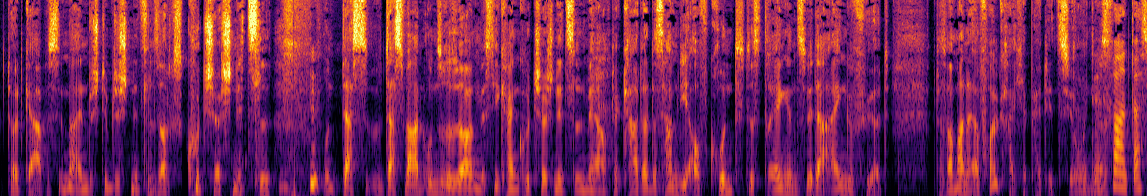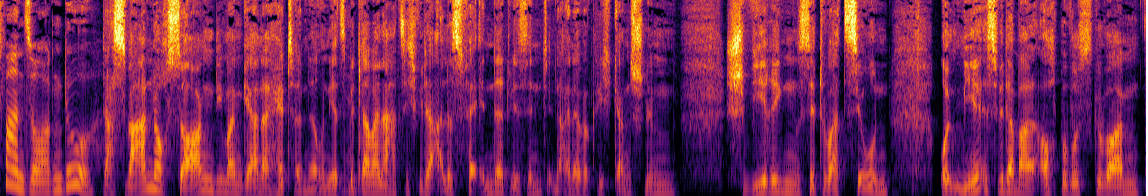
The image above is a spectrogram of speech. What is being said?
dort gab es immer ein bestimmtes Schnitzelsorte, das Kutscherschnitzel. Und das, das waren unsere Sorgen, dass die kein Kutscherschnitzel mehr auf der Karte haben. Das haben die aufgrund des Drängens wieder eingeführt. Das war mal eine erfolgreiche Petition. Ne? Das, war, das waren Sorgen, du. Das waren noch Sorgen, die man gerne hätte. Ne? Und jetzt mittlerweile hat sich wieder alles verändert. Wir sind in einer wirklich ganz schlimmen, schwierigen Situation. Und mir ist wieder mal auch bewusst geworden,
